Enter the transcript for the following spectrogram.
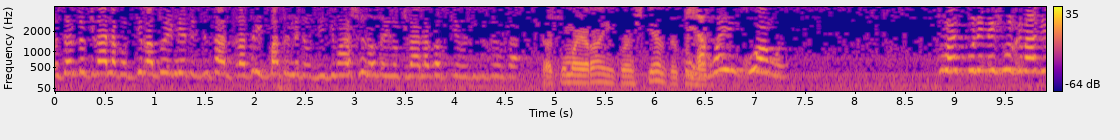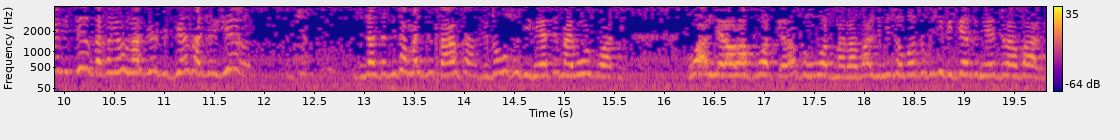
O sărit ochelari la copil la 2 metri distanță, la 3-4 metri de, de mașină, o sărit ochelari la copil. știi cum se întâmplă? Și acum era inconștientă? Cum Păi, acum e în coamă. Și mai spune Mișul că n-avea viteză, dacă eu n-avea viteză, ajungea. Dar de atâta mai distanța, de 200 de metri, mai mult poate. Oamenii erau la pot, erau cu vot, mai la Val de Mișul, văd cu și viteză în de la Vale.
